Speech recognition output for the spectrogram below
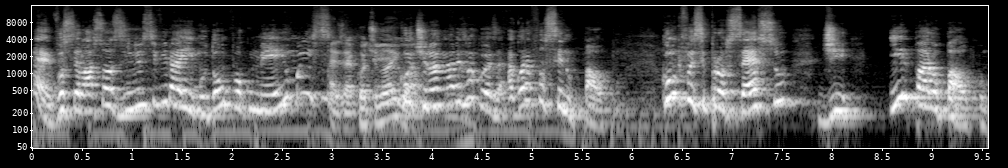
é você lá sozinho e se vira aí. Mudou um pouco o meio, mas Mas é, continua igual. continua a mesma coisa. Agora você no palco. Como que foi esse processo de ir para o palco?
